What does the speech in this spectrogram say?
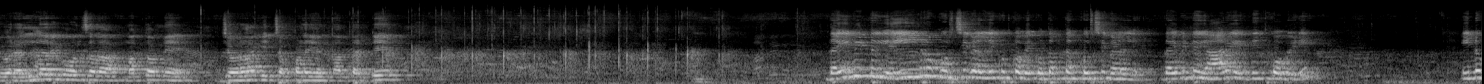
ಇವರೆಲ್ಲರಿಗೂ ಒಂದ್ಸಲ ಮತ್ತೊಮ್ಮೆ ಜೋರಾಗಿ ಚಪ್ಪಳೆಯನ್ನ ತಟ್ಟಿ. ದಯವಿಟ್ಟು ಎಲ್ಲರೂ ಕುರ್ಚಿಗಳಲ್ಲಿ ಕುತ್ಕೋಬೇಕು, ತಮ್ಮ ತಮ್ಮ ಕುರ್ಚಿಗಳಲ್ಲಿ. ದಯವಿಟ್ಟು ಯಾರು ಎದ್ದು ನಿಂತ್ಕೋಬೇಡಿ. ಇನ್ನು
